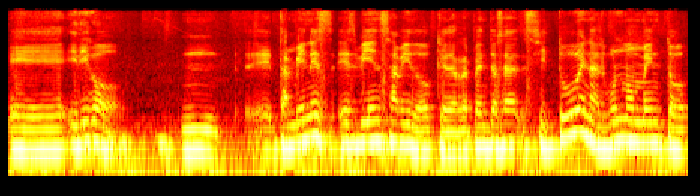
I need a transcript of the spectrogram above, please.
Eh, y digo, mm, eh, también es, es bien sabido que de repente, o sea, si tú en algún momento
